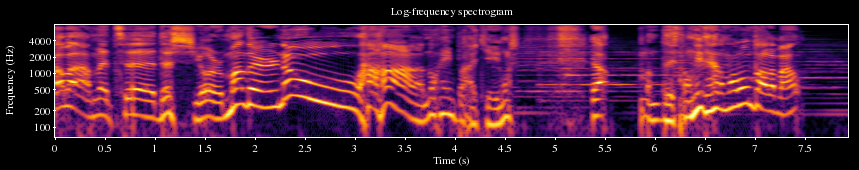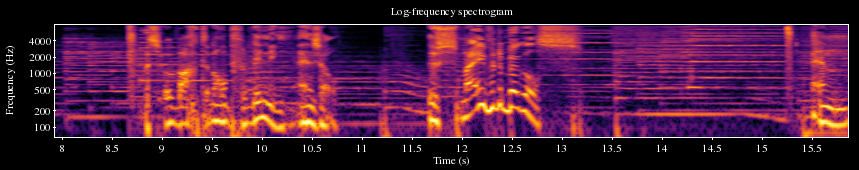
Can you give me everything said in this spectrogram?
ABBA met dus Your Mother No. Haha, nog één plaatje jongens. Ja, want het is nog niet helemaal rond allemaal. Dus we wachten op verbinding en zo. Dus maar even de buggles. En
